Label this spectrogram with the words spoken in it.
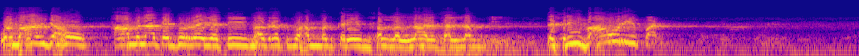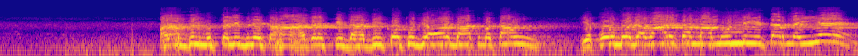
कुर्बान जाओ। आमना के दुर्र यतीम हज़रत मोहम्मद करीम सल्लल्लाहु अलैहि वसल्लम की तशरीफ़ आवरी पर। और अब्दुल मुत्तलिब ने कहा, हज़रत की दादी को तुझे और बात बताऊँ। ये कुर्ब जवार का मामूली इतर नहीं है।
